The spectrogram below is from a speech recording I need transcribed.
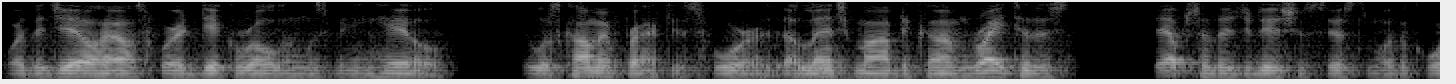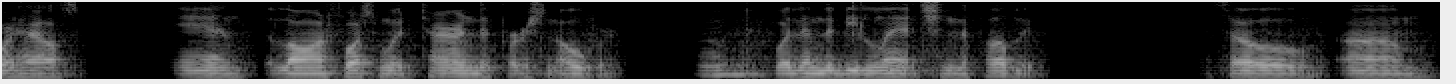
or the jailhouse where Dick Rowland was being held it was common practice for a lynch mob to come right to the steps of the judicial system or the courthouse, and the law enforcement would turn the person over Mhm. for them to be lynched in the public. So um,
